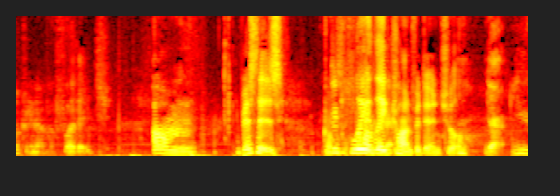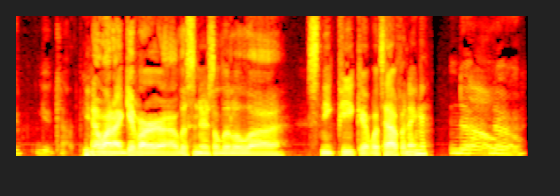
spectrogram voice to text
Looking at the footage. Um, this is completely confidential. confidential. yeah, you you can't. You know, want to give our uh, listeners a little uh, sneak peek at what's happening? No, No. no.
